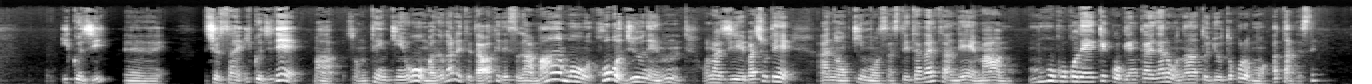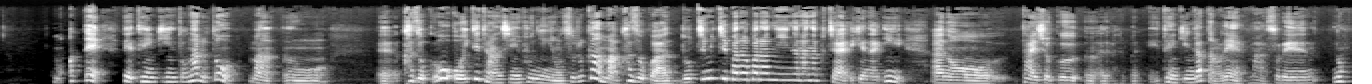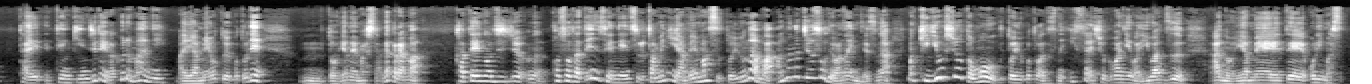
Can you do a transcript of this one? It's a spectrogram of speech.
育児、えー出産育児で、まあ、その転勤を免れてたわけですが、まあもうほぼ10年同じ場所で、あの、勤務をさせていただいてたんで、まあ、もうここで結構限界だろうなというところもあったんですね。もあって、で、転勤となると、まあ、うん、え家族を置いて単身赴任をするか、まあ、家族はどっちみちバラバラにならなくちゃいけない、あの、退職、転勤だったので、まあ、それの転勤事例が来る前に、まあ、辞めようということで、うんと、辞めました。だからまあ、家庭の事情、子育てに専念するために辞めますというのは、まあ、あながち嘘ではないんですが、まあ、起業しようと思うということはですね、一切職場には言わず、あの、辞めております。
